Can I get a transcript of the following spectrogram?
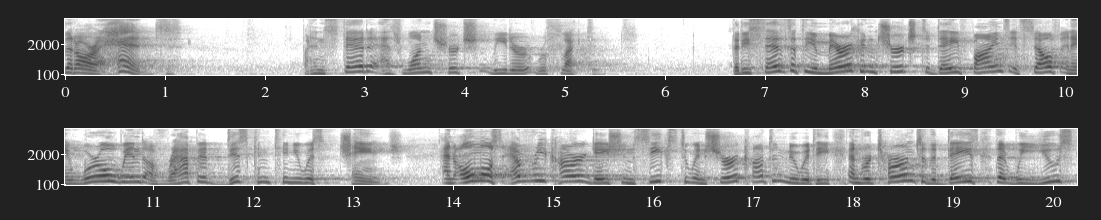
that are ahead but instead, as one church leader reflected, that he says that the American church today finds itself in a whirlwind of rapid, discontinuous change. And almost every congregation seeks to ensure continuity and return to the days that we used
